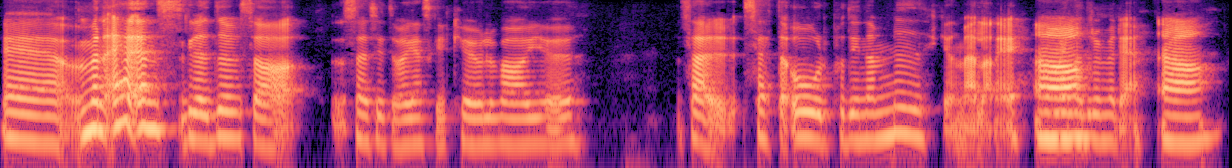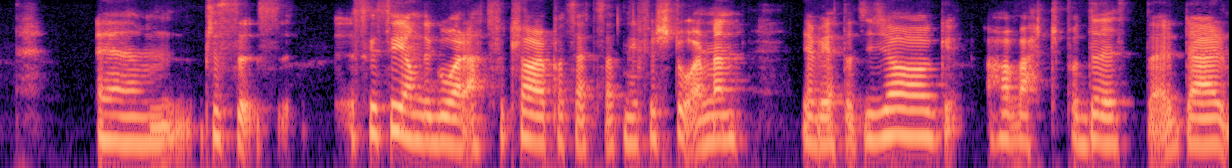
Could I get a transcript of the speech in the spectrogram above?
Eh, men en, grej du sa som jag tyckte var ganska kul var ju så här, sätta ord på dynamiken mellan er. Vad Ja. menade du med det? Ja, ehm, precis. Jag ska se om det går att förklara på ett sätt så att ni förstår. Men jag vet att jag har varit på dejter där,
